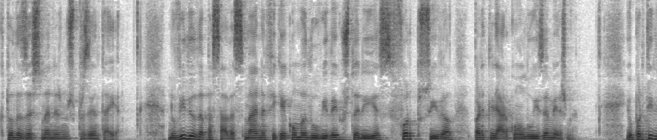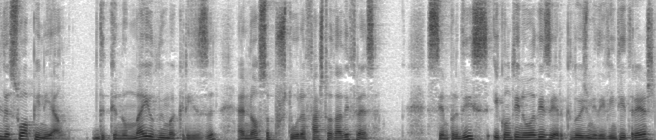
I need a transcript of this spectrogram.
que todas as semanas nos presenteia. No vídeo da passada semana fiquei com uma dúvida e gostaria, se for possível, partilhar com a Luísa mesma. Eu partilho da sua opinião de que no meio de uma crise a nossa postura faz toda a diferença. Sempre disse e continuo a dizer que 2023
